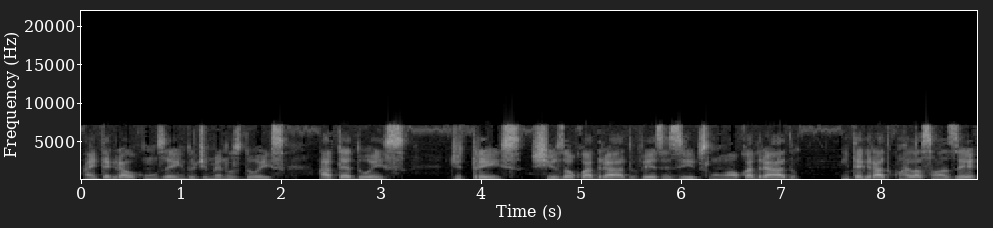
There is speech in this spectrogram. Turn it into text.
a integral com z indo de menos 2 até 2 de 3x ao quadrado vezes y ao quadrado, integrado com relação a z,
